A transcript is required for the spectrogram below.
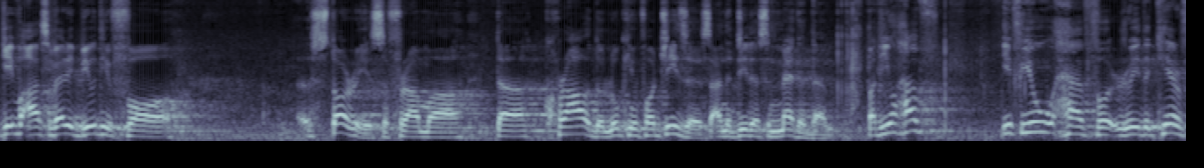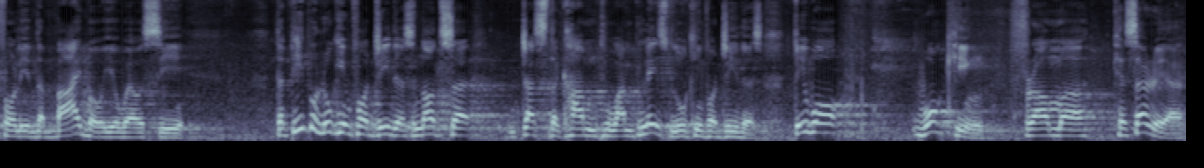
give us very beautiful stories from uh, the crowd looking for Jesus, and Jesus met them. But you have, if you have read carefully the Bible, you will see the people looking for Jesus not uh, just come to one place looking for Jesus. They were walking from uh, Caesarea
